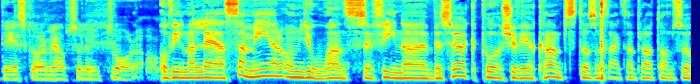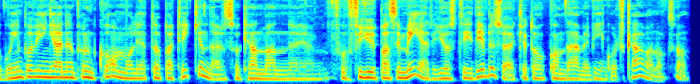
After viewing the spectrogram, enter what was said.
Det ska de absolut vara. Och vill man läsa mer om Johans fina besök på Chevier Camps, då som sagt han pratade om, så gå in på vinguiden.com och leta upp artikeln där så kan man eh, få fördjupa sig mer just i det besöket och om det här med vingårdskavan också.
